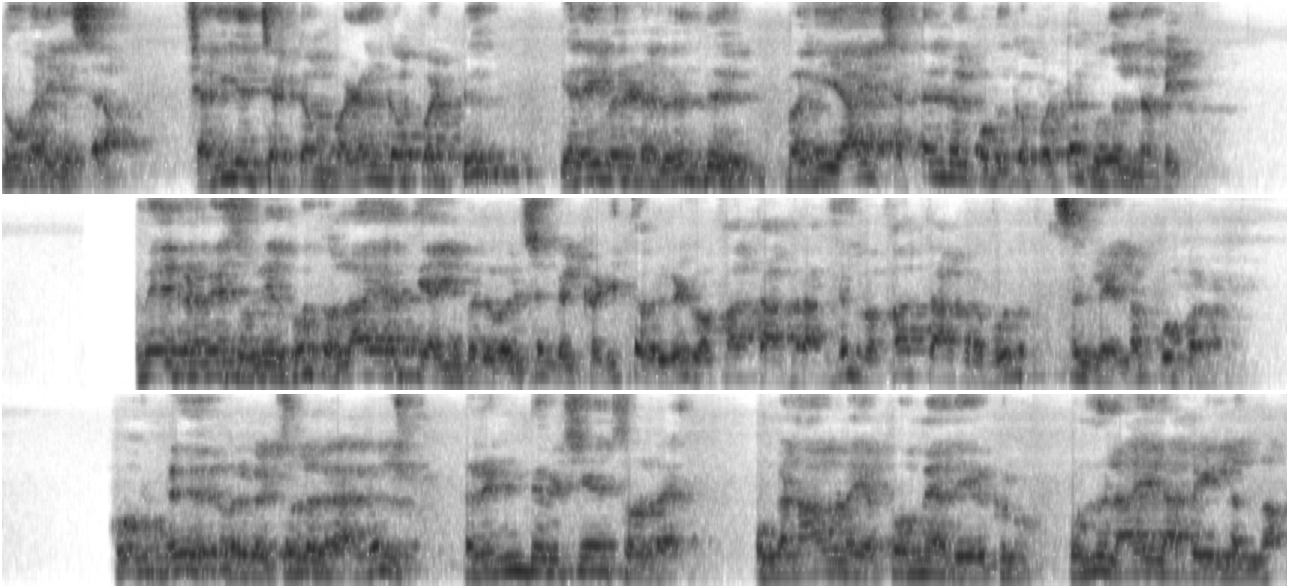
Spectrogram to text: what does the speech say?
நூஹ் அலிஹலாம் சரிய சட்டம் வழங்கப்பட்டு இறைவனிடமிருந்து வகையாய் சட்டங்கள் கொடுக்கப்பட்ட முதல் நபி. ஏற்கனவே சொல்லியிருக்கோம் தொள்ளாயிரத்தி ஐம்பது வருஷங்கள் கழித்தவர்கள் வஃத் ஆகிறார்கள் வஃத் ஆகிற போது பசங்களை எல்லாம் கூப்பிடுறாங்க. கூப்பிட்டு அவர்கள் சொல்லுகிறார்கள் ரெண்டு விஷயம் சொல்ற உங்க நாவல எப்பவுமே அது இருக்கணும். ஒன்று லாயிலாக இல்லைந்தான்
